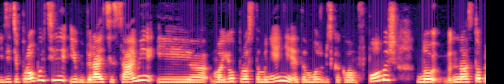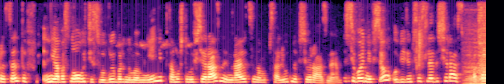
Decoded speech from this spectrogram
идите пробуйте и выбирайте сами. И э, мое просто мнение, это может быть как вам в помощь, но на сто процентов не обосновывайте свой выбор на моем мнении, потому что мы все разные, нравится нам абсолютно все разное. На сегодня все, увидимся в следующий раз. Пока!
